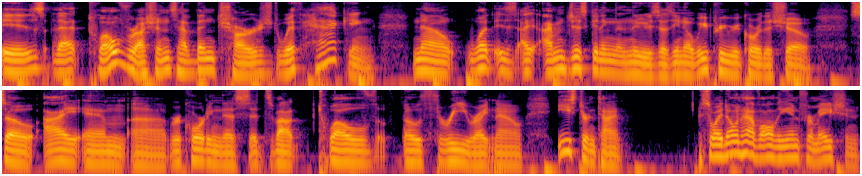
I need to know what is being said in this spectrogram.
is that 12 Russians have been charged with hacking. Now, what is, I, I'm just getting the news. As you know, we pre record the show. So I am uh, recording this. It's about 12.03 right now, Eastern Time. So I don't have all the information,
